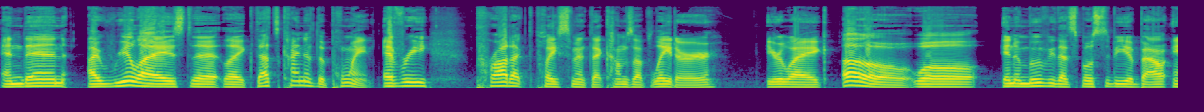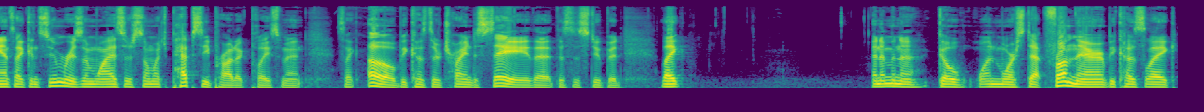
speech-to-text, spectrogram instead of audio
And then I realized that like that's kind of the point. Every product placement that comes up later, you're like, oh, well, in a movie that's supposed to be about anti-consumerism, why is there so much Pepsi product placement? It's like, oh, because they're trying to say that this is stupid. Like, and I'm gonna go one more step from there because, like,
